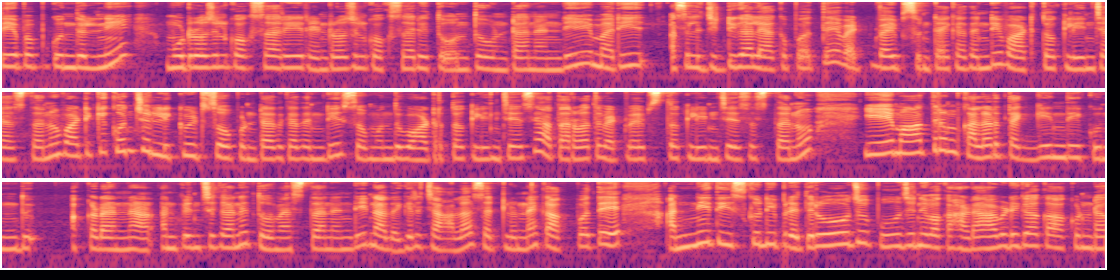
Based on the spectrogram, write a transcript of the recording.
దీపపు కుందుల్ని మూడు రోజులకు ఒకసారి రెండు రోజులకు ఒకసారి తోముతూ ఉంటానండి. మరి అసలు జిడ్డుగా లేకపోతే వెట్ వైప్స్ ఉంటాయి కదండి వాటితో క్లీన్ చేస్తాను. వాటికి కొంచెం లిక్విడ్ సోప్ ఉంటుంది కదండి సో ముందు వాటర్తో క్లీన్ చేసి ఆ తర్వాత వెట్ వైప్స్తో క్లీన్ చేసేస్తాను. ఏ మాత్రం కలర్ తగ్గింది కుందు అక్కడ అనిపించగానే తోమేస్తానండి. నా దగ్గర చాలా సెట్లు ఉన్నాయి కాకపోతే అన్నీ తీసుకుని ప్రతిరోజు పూజని ఒక హడావిడిగా కాకుండా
